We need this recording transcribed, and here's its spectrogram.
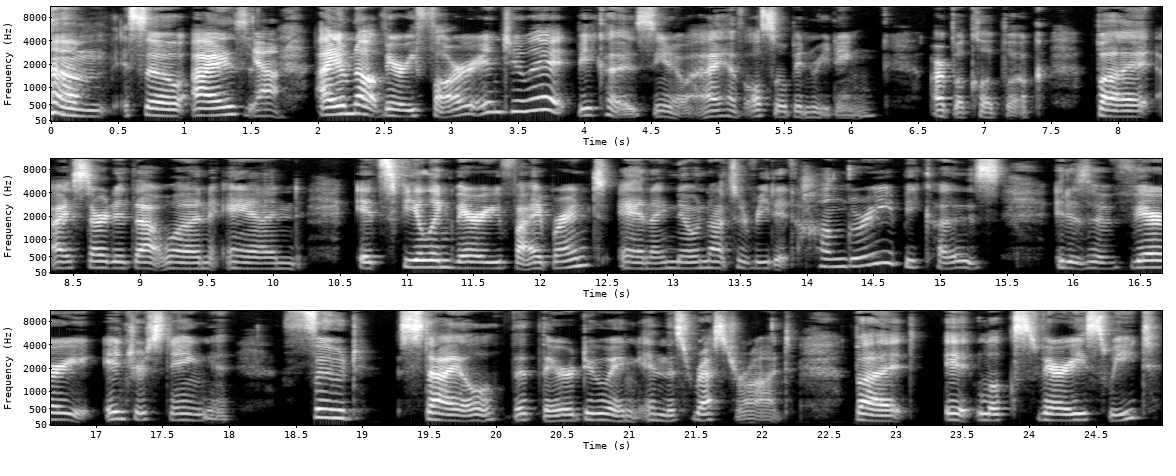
Um, so I, yeah. I am not very far into it because, you know, I have also been reading our book club book, but I started that one and it's feeling very vibrant and I know not to read it hungry because it is a very interesting food style that they're doing in this restaurant, but it looks very sweet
